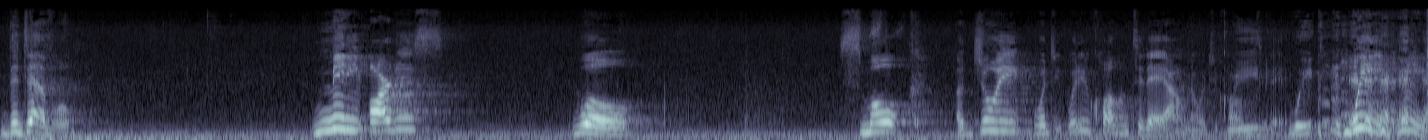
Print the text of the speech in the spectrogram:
the devil. Many artists will smoke a joint. What do you, what do you call them today? I don't know what you call Weed. them today. We, Weed, weed.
